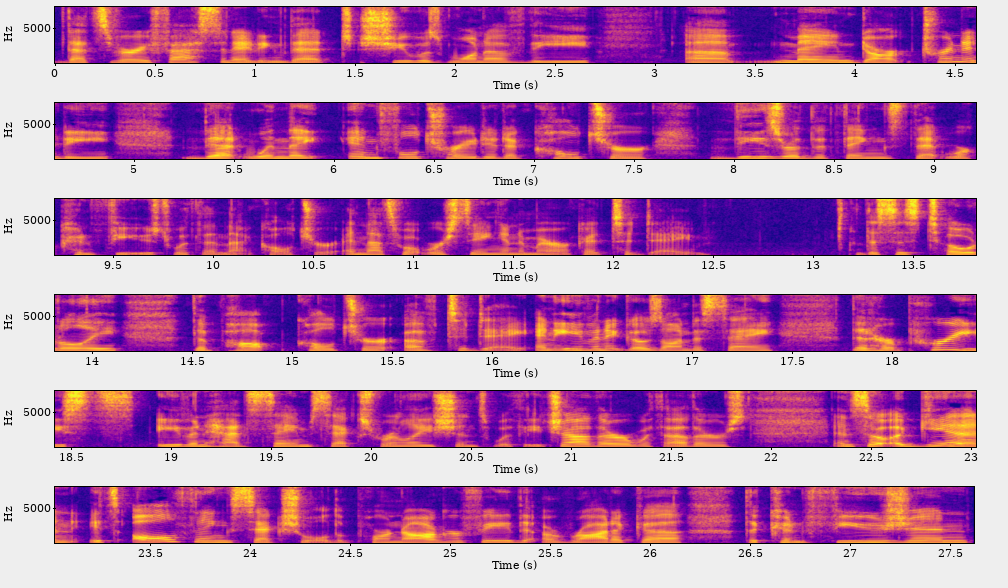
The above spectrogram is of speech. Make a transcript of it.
that's very fascinating that she was one of the uh, main dark trinity that when they infiltrated a culture, these are the things that were confused within that culture. And that's what we're seeing in America today. This is totally the pop culture of today. And even it goes on to say that her priests even had same sex relations with each other, with others. And so, again, it's all things sexual the pornography, the erotica, the confusion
